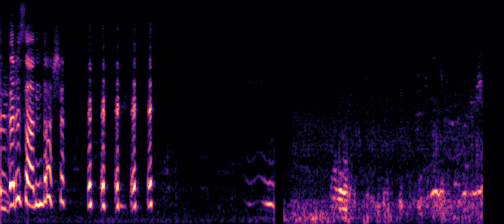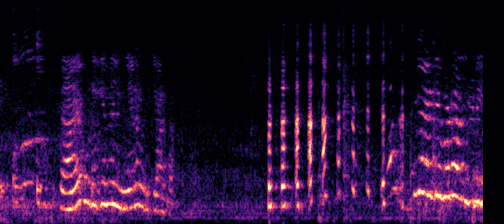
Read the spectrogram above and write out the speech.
എന്തൊരു സന്തോഷം. ചായ കുടിക്കുന്ന ഇങ്ങനെ കുടിച്ചാണ്ട ഇവിടെ ഉണ്ടടി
